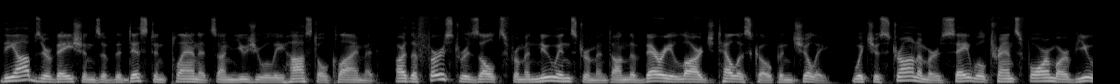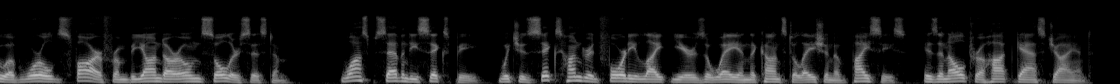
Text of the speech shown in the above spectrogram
The observations of the distant planet's unusually hostile climate are the first results from a new instrument on the Very Large Telescope in Chile, which astronomers say will transform our view of worlds far from beyond our own solar system. WASP-76b, which is 640 light-years away in the constellation of Pisces, is an ultra-hot gas giant.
